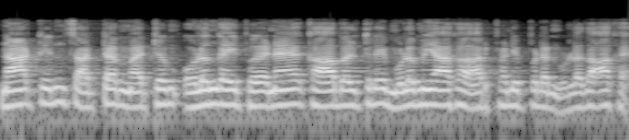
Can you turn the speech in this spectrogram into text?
நாட்டின் சட்டம் மற்றும் ஒழுங்கை பேண காவல்துறை முழுமையாக அர்ப்பணிப்புடன் உள்ளதாக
